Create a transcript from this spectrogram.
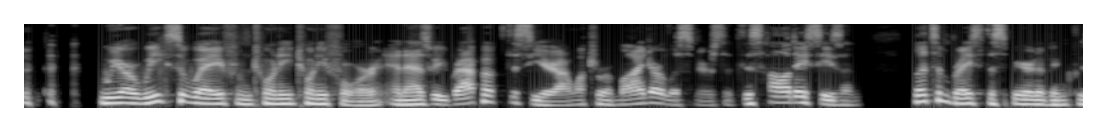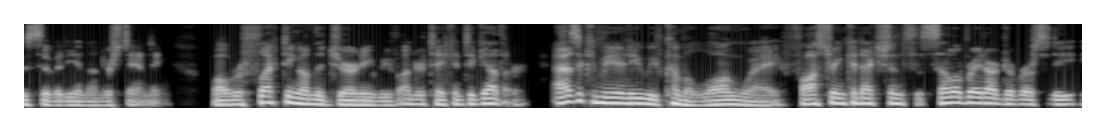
we are weeks away from 2024, and as we wrap up this year, I want to remind our listeners that this holiday season, let's embrace the spirit of inclusivity and understanding while reflecting on the journey we've undertaken together. As a community, we've come a long way, fostering connections that celebrate our diversity.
